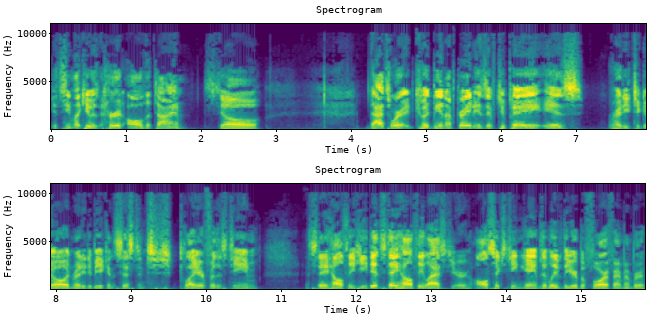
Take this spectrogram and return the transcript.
it seemed like he was hurt all the time. So that's where it could be an upgrade is if Tapeh is ready to go and ready to be a consistent player for this team, stay healthy. He did stay healthy last year, all 16 games, I believe the year before, if I remember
